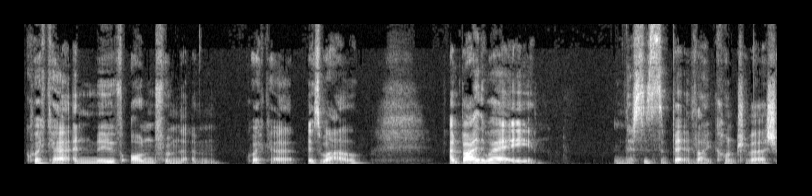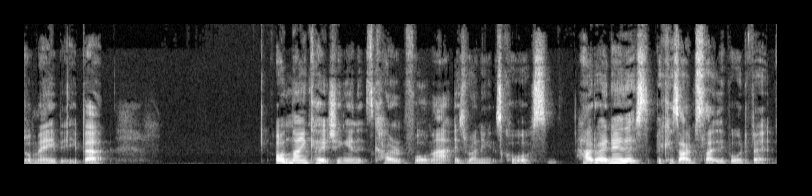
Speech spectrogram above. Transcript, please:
quicker and move on from them quicker as well. And by the way, this is a bit of like controversial maybe, but online coaching in its current format is running its course. How do I know this? Because I'm slightly bored of it.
